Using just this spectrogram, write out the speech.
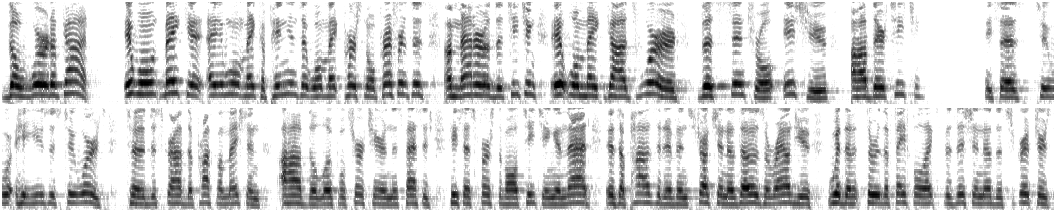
the word of God. It won't make it, it won't make opinions. It won't make personal preferences a matter of the teaching. It will make God's word the central issue of their teaching. He says two, he uses two words to describe the proclamation of the local church here in this passage. He says, first of all, teaching, and that is a positive instruction of those around you with the, through the faithful exposition of the scriptures.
